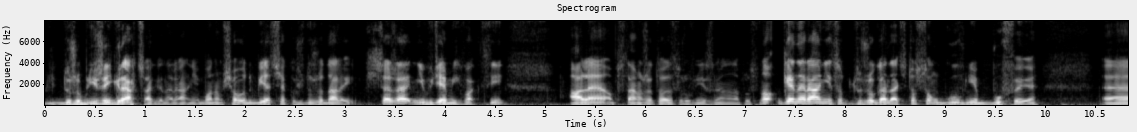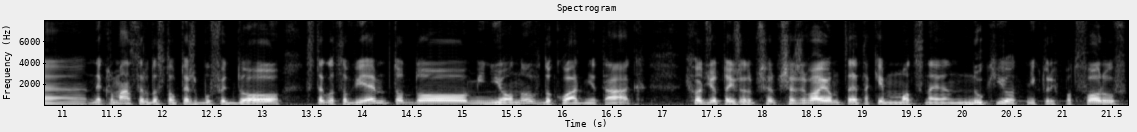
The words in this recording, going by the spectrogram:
Dużo bliżej gracza generalnie, bo one musiały odbijać jakoś dużo dalej. Szczerze, nie widziałem ich w akcji, ale obstawiam, że to jest również zmiana na plus. No, generalnie co tu dużo gadać, to są głównie buffy. E, Necromancer dostał też buffy do, z tego co wiem, to do minionów, dokładnie tak. Chodzi o to, że prze, przeżywają te takie mocne nuki od niektórych potworów.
